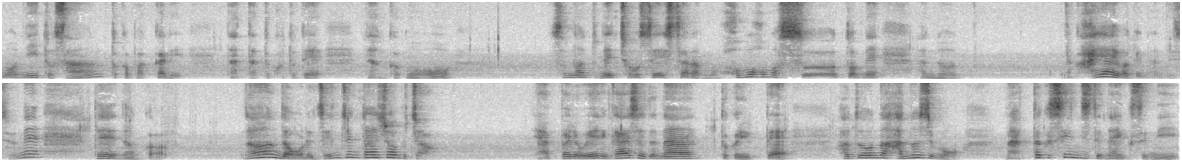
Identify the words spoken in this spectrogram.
もう2と3とかばっかりだったってことでなんかもうその後ね調整したらもうほぼほぼスーッとねあのなんか早いわけなんですよね。でなんか「なんだ俺全然大丈夫じゃん」「やっぱり親に感謝だな」とか言って波動のハの字も全く信じてないくせに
